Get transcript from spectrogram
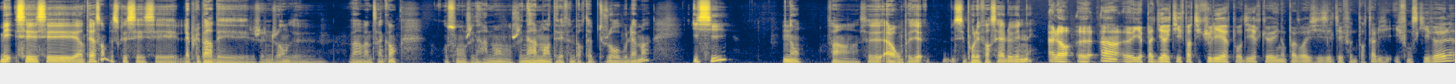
Mais c'est intéressant parce que c'est la plupart des jeunes gens de 20-25 ans sont généralement, généralement un téléphone portable toujours au bout de la main. Ici, non. Enfin, alors on peut dire, c'est pour les forcer à lever le nez? Alors, euh, un, euh, il n'y a pas de directive particulière pour dire qu'ils n'ont pas le droit d'utiliser le téléphone portable, ils, font ce qu'ils veulent.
